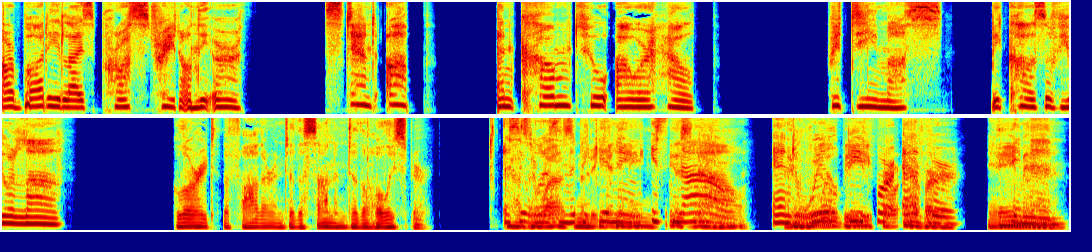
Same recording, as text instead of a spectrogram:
Our body lies prostrate on the earth. Stand up and come to our help. Redeem us because of your love. Glory to the Father, and to the Son, and to the Holy Spirit. As, As it, was, was in the beginning, beginning is, now, now and, and, will be forever. Amen. Amen.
